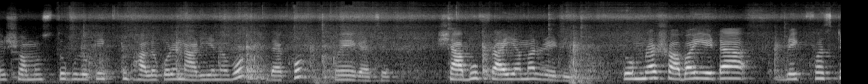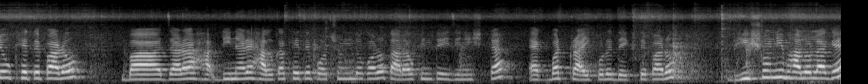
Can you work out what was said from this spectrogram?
এর সমস্তগুলোকে একটু ভালো করে নাড়িয়ে নেব। দেখো, হয়ে গেছে। সাবু ফ্রাই আমার রেডি তোমরা সবাই এটা ব্রেকফাস্টেও খেতে পারো বা যারা ডিনারে হালকা খেতে পছন্দ করো, তারাও কিন্তু এই জিনিসটা একবার ট্রাই করে দেখতে পারো। ভীষণই ভালো লাগে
